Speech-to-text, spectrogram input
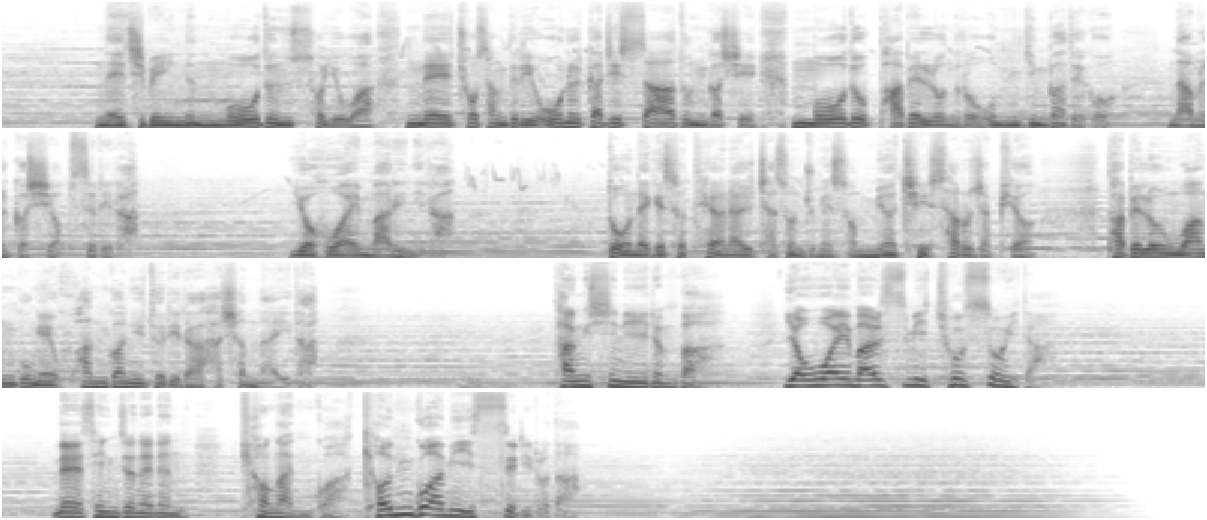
내 집에 있는 모든 소유와 내 조상들이 오늘까지 쌓아둔 것이 모두 바벨론으로 옮긴 바 되고 남을 것이 없으리라. 여호와의 말이니라. 또 내게서 태어날 자손 중에서 몇이 사로잡혀 바벨론 왕궁의 환관이 되리라 하셨나이다. 당신이 이른바 여호와의 말씀이 좋소이다. 내 생전에는 평안과 견고함이 있으리로다.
